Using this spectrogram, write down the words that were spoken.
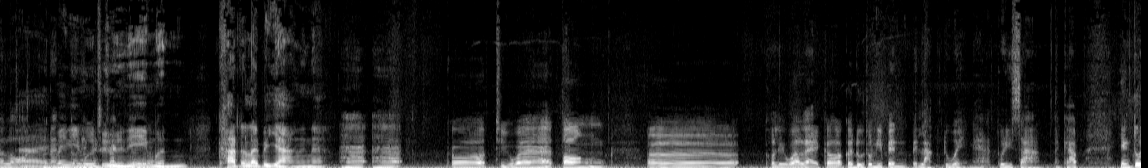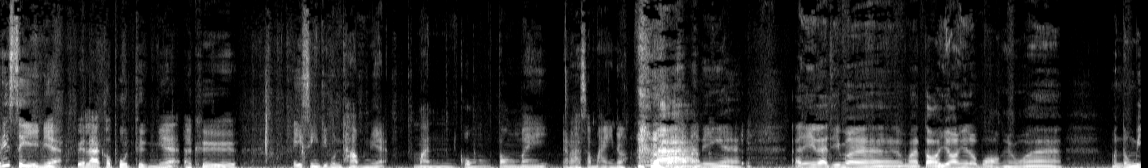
ตลอดใช่เพราะฉะนั้นไม่มีตรงมือเป็ถือแฟกตนี่เหมือนขาดอะไรไปอย่างหนึ่งนะฮะฮะก็ถือว่าต้องเออเขาเรียกว่าอะไรก็ก็ดูตรงนี้เป็นเป็นหลักด้วยนะฮะตัวที่สามนะครับอย่างตัวที่สี่เนี่ยเวลาเขาพูดถึงเนี่ยก็คือ ไอ้สิ่งที่คุณทำเนี่ย มันคงต้องไม่ล้าสมัยเนาะอ่านี่ไง อันนี้แหละที่มามาต่อยอดที่เราบอกไงว่า มันต้องมี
